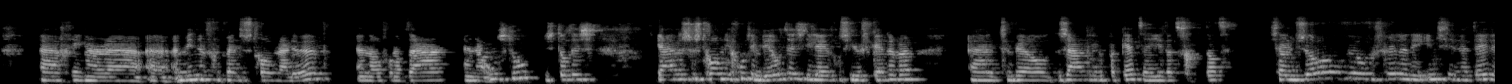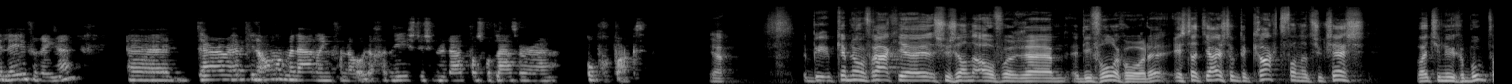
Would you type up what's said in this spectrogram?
ging er uh, een minder frequente stroom naar de hub. En dan vanaf daar en naar ons toe. Dus dat is ja, dus een stroom die goed in beeld is. Die leveranciers kennen we. Terwijl zakelijke pakketten, ja, dat, dat zijn zoveel verschillende incidentele leveringen. daar heb je een andere benadering voor nodig. En die is dus inderdaad pas wat later opgepakt. Ja, ik heb nog een vraagje, Suzanne, over die volgorde. Is dat juist ook de kracht van het succes wat je nu geboekt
